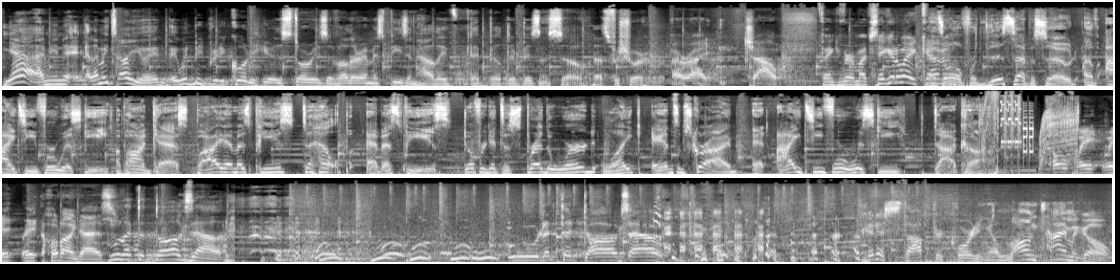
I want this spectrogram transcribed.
Yeah, I mean, let me tell you, it, it would be pretty cool to hear the stories of other MSPs and how they've, they've built their business. So that's for sure. all right. Ciao. Thank you very much. Take it away, Kevin. That's all for this episode of IT for Whiskey, a podcast by MSPs to help MSPs. Don't forget to spread the word, like, and subscribe at itforwhiskey.com. Oh, wait, wait, wait. Hold on, guys. Who let the dogs out? Ooh, let the dogs out. Could have stopped recording a long time ago.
